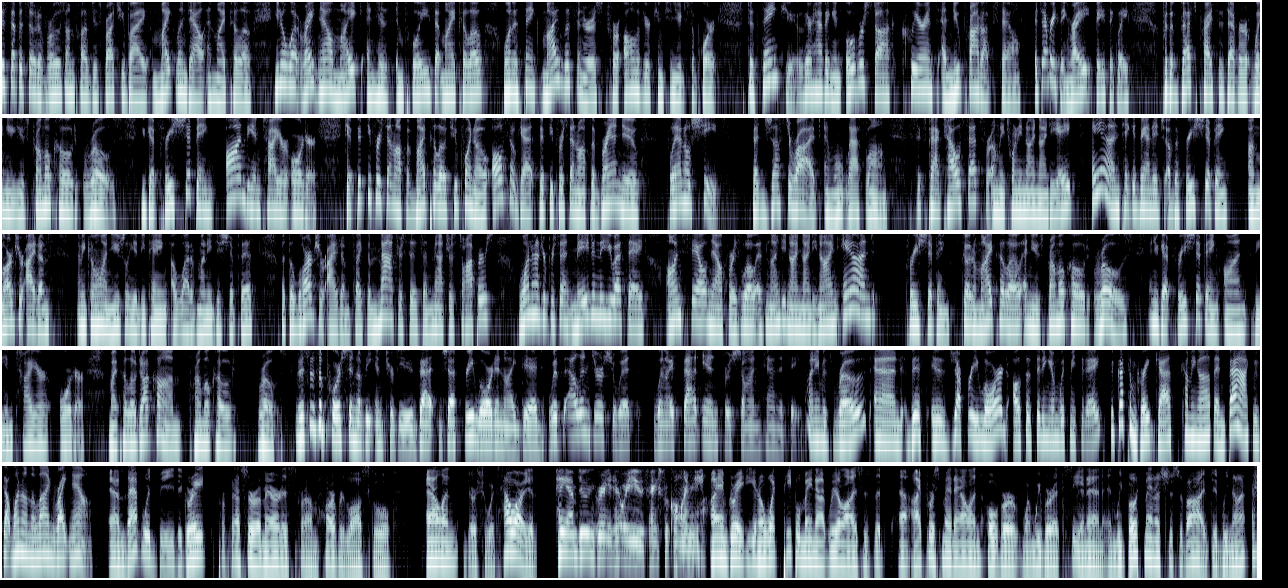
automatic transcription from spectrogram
This episode of Rose Unplugged is brought to you by Mike Lindell and My Pillow. You know what? Right now, Mike and his employees at My Pillow want to thank my listeners for all of your continued support. To thank you, they're having an overstock, clearance, and new product sale. It's everything, right? Basically, for the best prices ever when you use promo code ROSE. You get free shipping on the entire order. Get 50% off of My Pillow 2.0. Also get 50% off the brand new flannel sheets that just arrived and won't last long. Six pack towel sets for only $29.98 and take advantage of the free shipping on larger items. I mean, come on, usually you'd be paying a lot of money to ship this, but the larger items like the mattresses and mattress toppers, 100% made in the USA, on sale now for as low as $99.99 and free shipping. Go to My Pillow and use promo code ROSE and you get free shipping on the entire order. MyPillow.com, promo code Rose. This is a portion of the interview that Jeffrey Lord and I did with Alan Dershowitz when I sat in for Sean Hannity. My name is Rose, and this is Jeffrey Lord, also sitting in with me today. We've got some great guests coming up. In fact, we've got one on the line right now and that would be the great professor emeritus from Harvard Law School, Alan Dershowitz. How are you? Hey, I'm doing great. How are you? Thanks for calling me. I am great. You know, what people may not realize is that uh, I first met Alan over when we were at CNN, and we both managed to survive, did we not?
